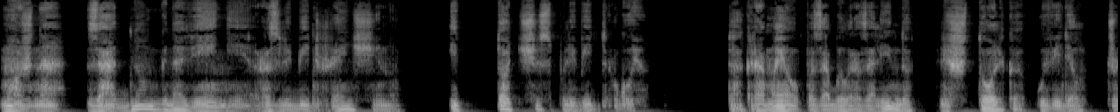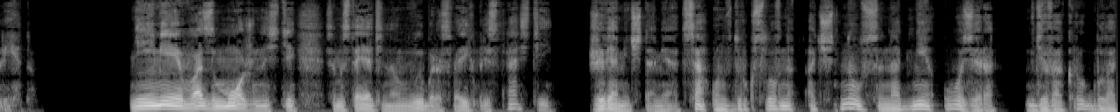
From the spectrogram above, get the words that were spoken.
Можно за одно мгновение разлюбить женщину и тотчас полюбить другую. Так Ромео позабыл Розалинду, лишь только увидел Джульетту. Не имея возможности самостоятельного выбора своих пристрастий, живя мечтами отца, он вдруг словно очнулся на дне озера, где вокруг была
